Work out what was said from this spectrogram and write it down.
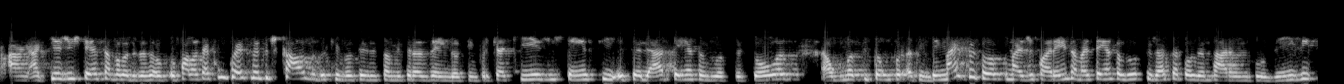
a, aqui a gente tem essa valorização, eu, eu, falo até com conhecimento de causa do que vocês estão me trazendo, assim, porque aqui a gente tem esse, esse olhar, tem essas duas pessoas, algumas que estão, assim, tem mais pessoas com mais de 40, mas tem essas duas que já se aposentaram, inclusive,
